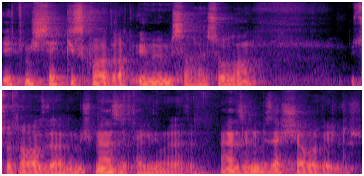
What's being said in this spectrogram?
78 kvadrat ümumi sahəsi olan 3 otağa düzəldilmiş mənzil təqdim edir. Mənzilimiz əşyalı verilir.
